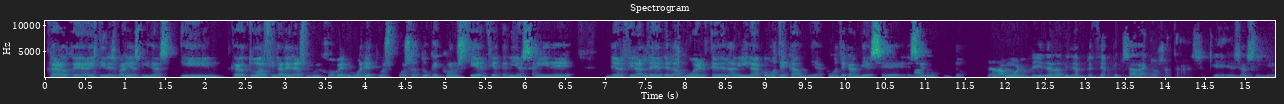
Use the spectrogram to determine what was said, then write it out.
Claro, ahí tienes varias vidas y claro, tú al final eras muy joven, muere tu esposa. ¿Tú qué conciencia tenías ahí de, de al final de, la muerte, de la vida? ¿Cómo te cambia? ¿Cómo te cambia ese, ese ah, momento? De la muerte y de la vida empecé a pensar años atrás, que es así.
